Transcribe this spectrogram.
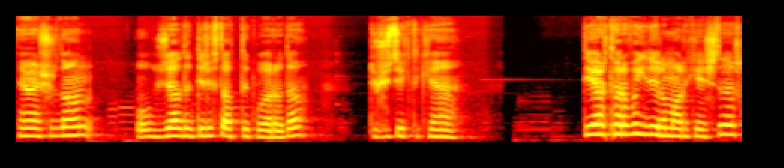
Hemen şuradan o güzel de drift attık bu arada. Düşecektik ha. Diğer tarafa gidelim arkadaşlar.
